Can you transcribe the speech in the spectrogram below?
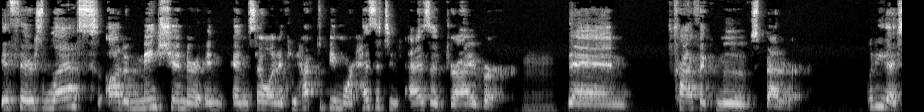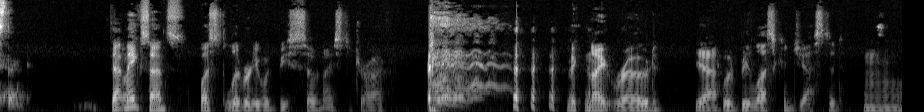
if there's less automation or and, and so on, if you have to be more hesitant as a driver, then traffic moves better. What do you guys think? that makes sense. West Liberty would be so nice to drive. McKnight Road Yeah. would be less congested. Mm-hmm.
